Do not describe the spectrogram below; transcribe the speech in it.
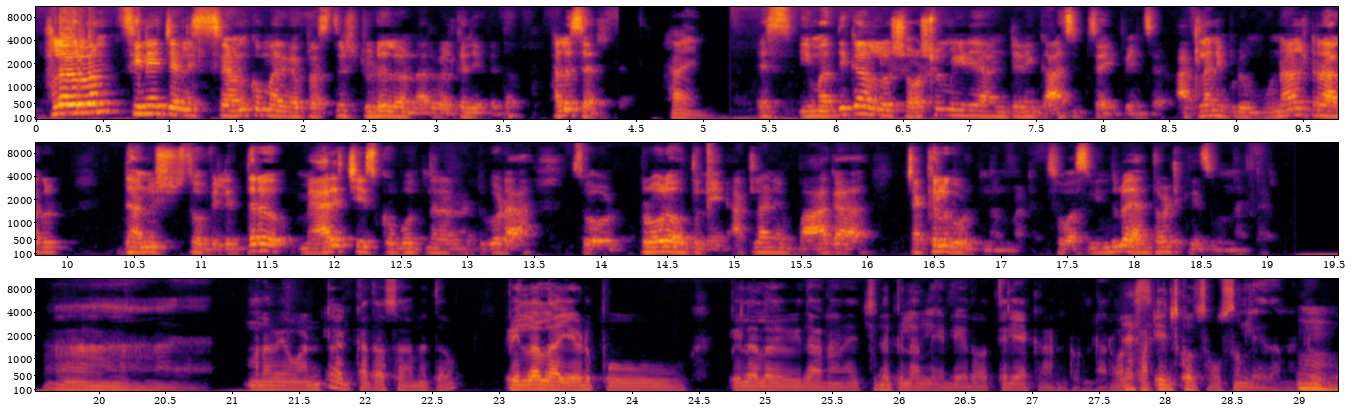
Hello everyone senior journalist Shravan Kumar గారు ప్రస్తుతం స్టూడియోలో ఉన్నారు. వెల్కమ్ చెప్పేద్దాం. హలో సార్ హాయ్ ఎస్ ఈ మధ్య కాలంలో సోషల్ మీడియా అంటేనే గాసిప్స్ అయిపోయింది సార్ అట్లానే ఇప్పుడు మునాల్ ట్రాగుల్ ధనుష్ సో వీళ్ళిద్దరూ మ్యారేజ్ చేసుకోబోతున్నారు అన్నట్టు కూడా సో ట్రోల్ అవుతున్నాయి. అట్లానే బాగా చక్కలు కొడుతుంది అనమాట సో అసలు ఇందులో ఎంతవరకు నిజం ఉందంటారు ఆ, మనం ఏమంటాం కదా సామెత పిల్లల ఏడుపు పిల్లల విధానం చిన్న పిల్లలు ఏంటి ఏదో తెలియక అంటుంటారు. వాళ్ళు. పట్టించుకోవాల్సిన అవసరం లేదన్నట్టు. Hmm.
